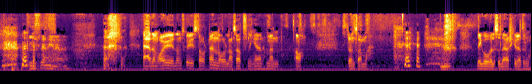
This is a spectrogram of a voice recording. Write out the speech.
Islänningarna eller? Nej, de, har ju, de ska ju starta en Norrlandssatsning här, men ja, strunt samma. Det går väl sådär skulle jag tro.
